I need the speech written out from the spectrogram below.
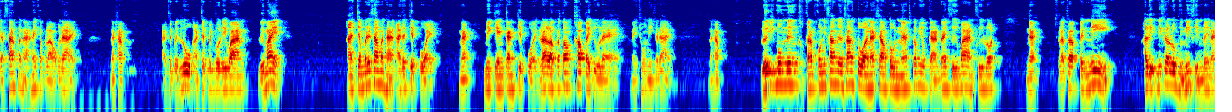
จะสร้างปัญหาให้กับเราก็ได้นะครับ อาจจะเป็นลูกอาจจะเป็นบริวารหรือไม่ อาจจะไม่ได้สร้างปัญหาอาจจะเจ็บป่วยนะมีเกณฑ์การเจ็บป่วย แล้วเราก็ต้องเข้าไปดูแลในช่วงนี้ก็ได้นะครับ หรืออีกมุมหนึ่งสำหรับคนที่สร้างเนื้อสร้างตัวนะ ชาวตุลนะก็มีโอกาสได้ซื้อบ้านซื้อรถนะแล้วก็เป็นหนี้ อลินี่ก็รวมถึงหนี้สินด้วยนะ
